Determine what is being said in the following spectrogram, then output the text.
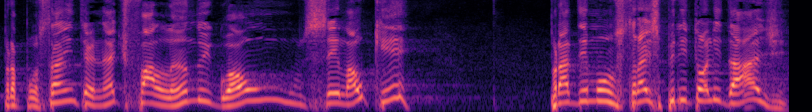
para postar na internet falando igual um sei lá o quê, para demonstrar espiritualidade.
